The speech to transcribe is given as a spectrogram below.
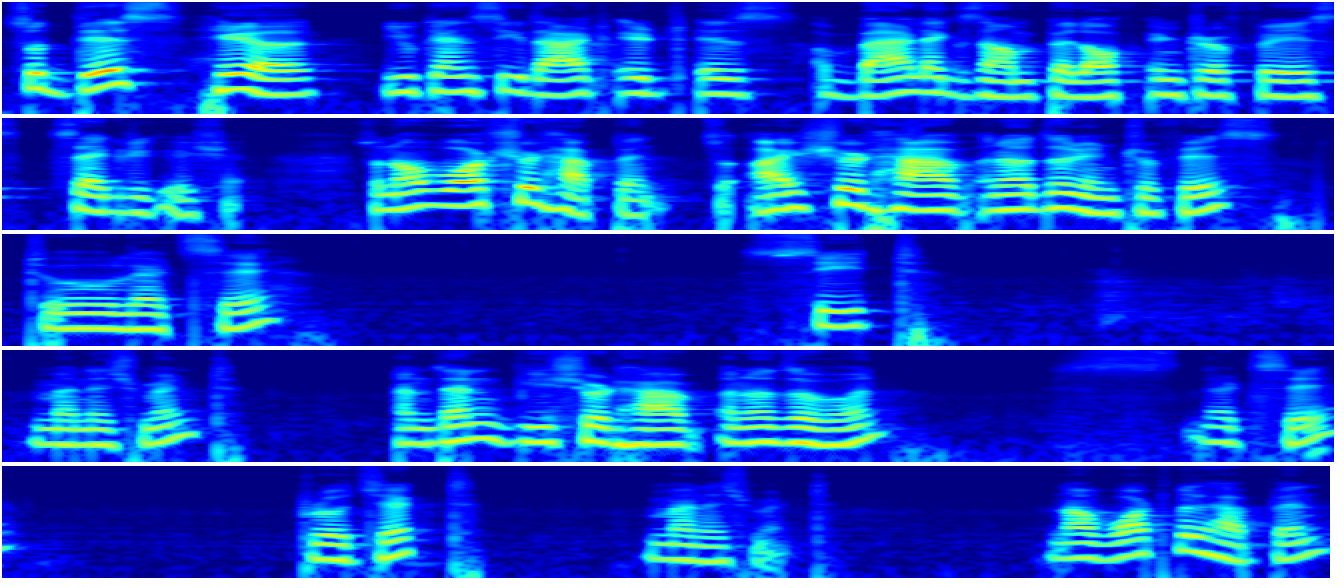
So this here you can see that it is a bad example of interface segregation. So now what should happen? So I should have another interface to let's say seat management and then we should have another one let's say project management. Now what will happen?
